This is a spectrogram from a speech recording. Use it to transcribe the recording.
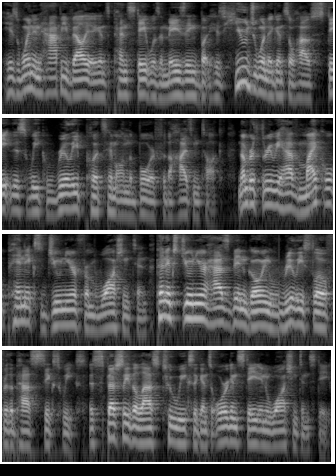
His win in Happy Valley against Penn State was amazing, but his huge win against Ohio State this week really puts him on the board for the Heisman talk. Number three, we have Michael Penix Jr. from Washington. Penix Jr. has been going really slow for the past six weeks, especially the last two weeks against Oregon State and Washington State.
